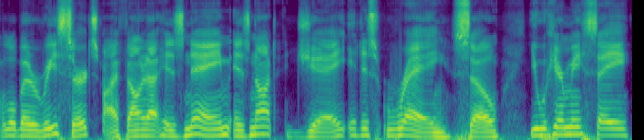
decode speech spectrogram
a little bit of research, I found out his name is not Jay, it is Ray. So you will hear me say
